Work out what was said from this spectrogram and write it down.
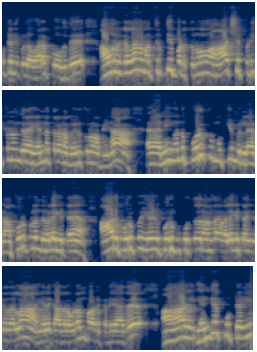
கூட்டணிக்குள்ள வரப்போகுது. அவங்களுக்கெல்லாம் நம்ம திருப்திப்படுத்தணும் ஆட்சியை பிடிக்கணுங்கிற எண்ணத்துல நம்ம இருக்கிறோம் அப்படின்னா நீங்க வந்து பொறுப்பு முக்கியம் இல்லை. நான் பொறுப்புல இருந்து விலகிட்டேன். ஆறு பொறுப்பு ஏழு பொறுப்பு கொடுத்ததுனால தான் விலகிட்டேங்கிறதெல்லாம் எனக்கு அதுல உடன்பாடு கிடையாது. ஆனால் என்டிஏ கூட்டணி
